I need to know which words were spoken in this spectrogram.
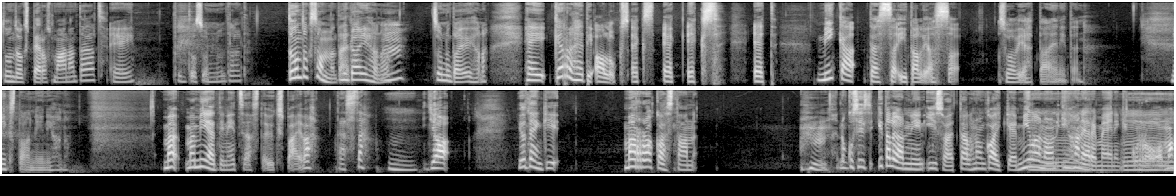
Tuntuuko perusmaanantailta? Ei, tuntuu sunnuntailta. Tuntuuko sunnuntailta? Mikä on ihanaa. Mm. Sunnuntai on ihana. Hei, kerro heti aluksi, ex, ex, ex että mikä tässä Italiassa sua viehtää eniten? Miksi tää on niin ihana? Mä, mä mietin itse asiassa yksi päivä tässä. Mm. Ja jotenkin mä rakastan, hmm, no kun siis Italia on niin iso, että täällä on kaikkea. Milano on Mm. ihan eri meininki kuin Mm. Rooma.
